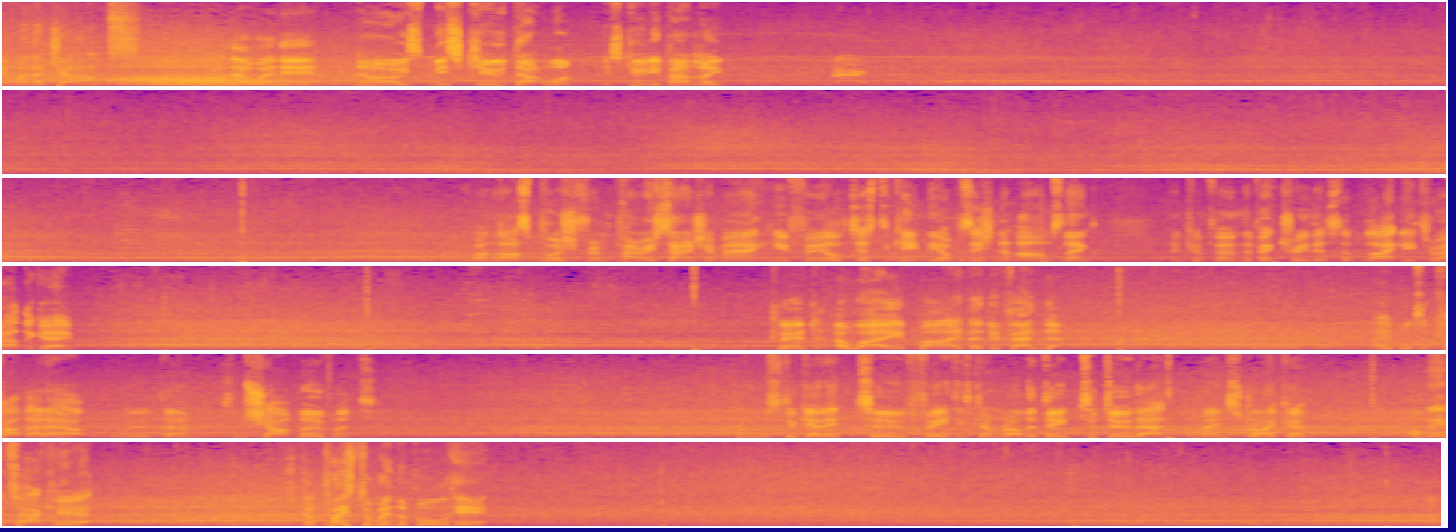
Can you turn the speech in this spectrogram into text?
In with a chance. Oh, nowhere near. No, he's miscued that one. Miscued it badly. One last push from Paris Saint-Germain, you feel, just to keep the opposition at arm's length and confirm the victory that's looked likely throughout the game. Cleared away by the defender. Able to cut that out with um, some sharp movement. Comes to get it to feet. He's come rather deep to do that, the main striker. On the attack here. It's a good place to win the ball here.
